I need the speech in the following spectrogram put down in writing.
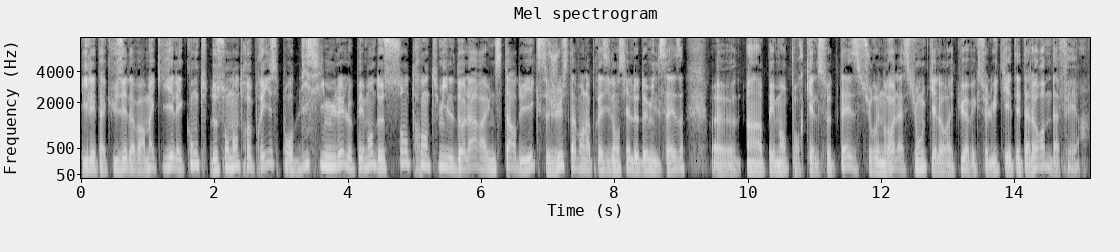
Il est accusé d'avoir maquillé les comptes de son entreprise pour dissimuler le paiement de 130 000 dollars à une star du X juste avant la présidentielle de 2016. Euh, un paiement pour qu'elle se taise sur une relation qu'elle aurait eue avec celui qui était alors homme d'affaires.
